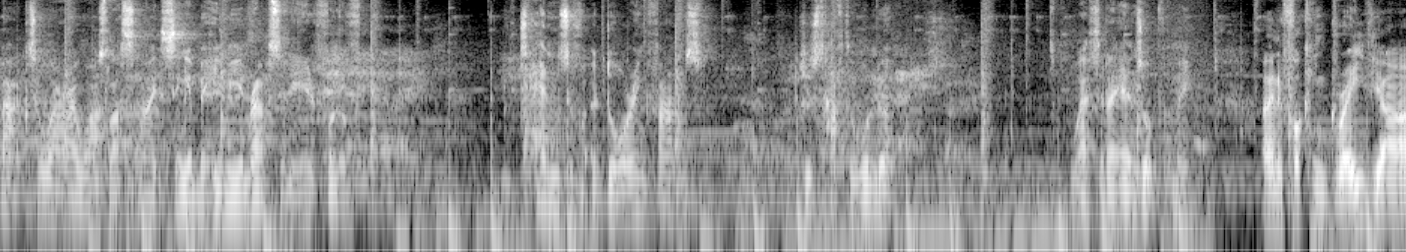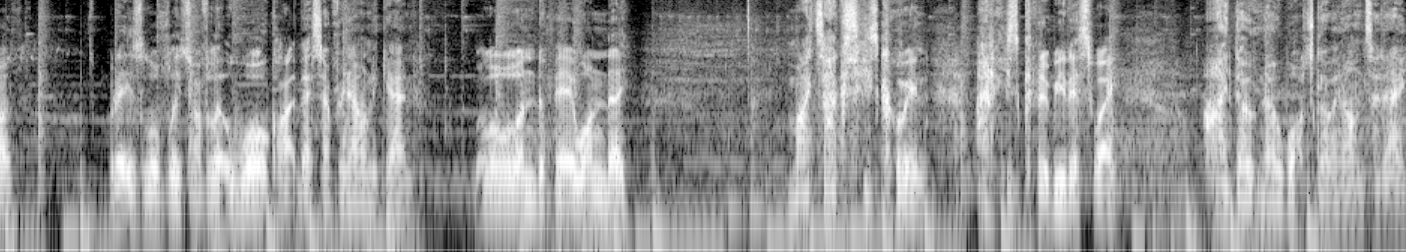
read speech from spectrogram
back to where I was last night, singing Bohemian Rhapsody in front of tens of adoring fans. Just have to wonder where today ends up for me. I'm in a fucking graveyard, but it is lovely to have a little walk like this every now and again. We'll all end up here one day. My taxi's coming, and he's gonna be this way. I don't know what's going on today.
